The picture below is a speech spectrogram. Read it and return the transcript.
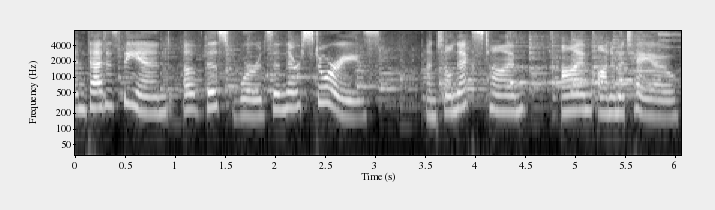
And that is the end of this Words and Their Stories. Until next time, I'm Anna Matteo.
